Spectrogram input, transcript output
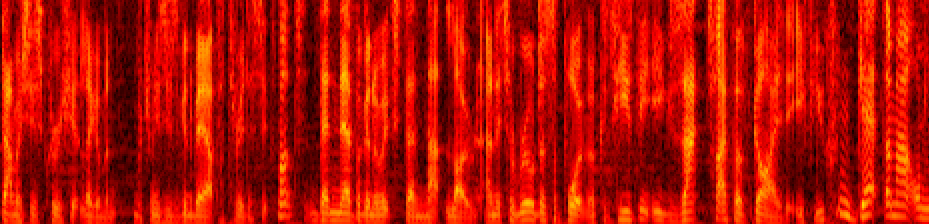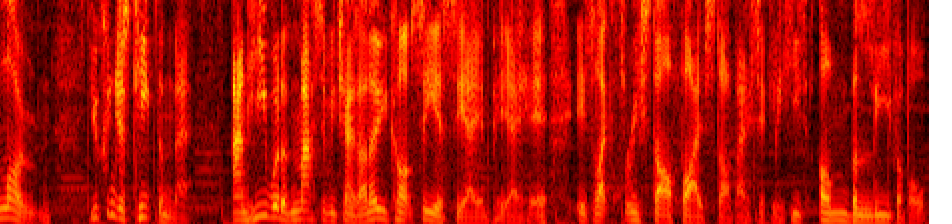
damaged his cruciate ligament, which means he's going to be out for three to six months. They're never going to extend that loan. And it's a real disappointment because he's the exact type of guy that if you can get them out on loan, you can just keep them there. And he would have massively changed. I know you can't see his CA and PA here. It's like three star, five star, basically. He's unbelievable.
